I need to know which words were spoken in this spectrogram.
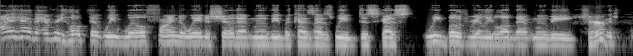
I have every hope that we will find a way to show that movie because, as we've discussed, we both really love that movie. Sure, it's a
